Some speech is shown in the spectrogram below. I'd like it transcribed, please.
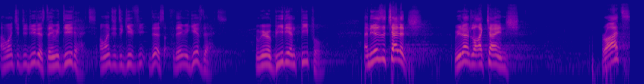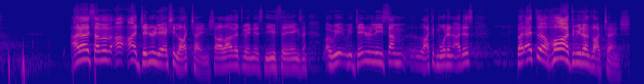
I want you to do this, then we do that. I want you to give you this, then we give that. And we're obedient people. And here's the challenge we don't like change, right? I know some of I, I generally actually like change. I love it when there's new things. Uh, we, we generally some like it more than others, but at the heart we don't like change.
